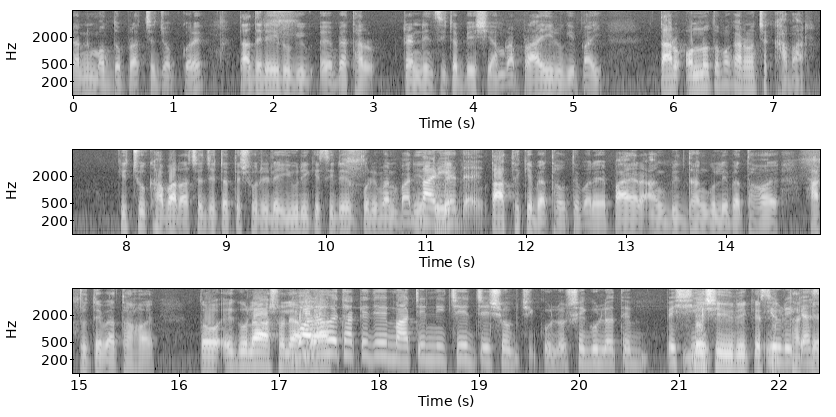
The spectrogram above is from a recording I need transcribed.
জানেন মধ্যপ্রাচ্যে জব করে। তাদের এই রুগী ব্যথার টেন্ডেন্সিটা বেশি। আমরা প্রায়ই রুগী পাই। তার অন্যতম কারণ হচ্ছে খাবার। কিছু খাবার আছে যেটাতে শরীরে ইউরিক অ্যাসিডের পরিমাণ বাড়িয়ে তুলে তা থেকে ব্যথা হতে পারে। পায়ের আং বৃদ্ধাঙ্গুলি ব্যথা হয় হাঁটুতে ব্যথা হয়। তো এগুলা আসলে বলা হয়ে থাকে যে মাটির নিচের যে সবজিগুলো সেগুলোতে বেশি বেশি ইউরিক অ্যাসিড থাকে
